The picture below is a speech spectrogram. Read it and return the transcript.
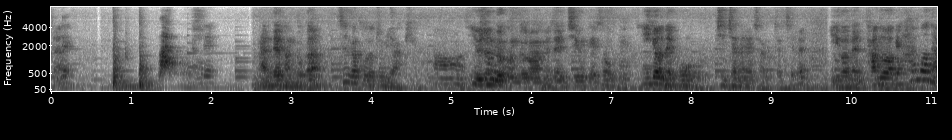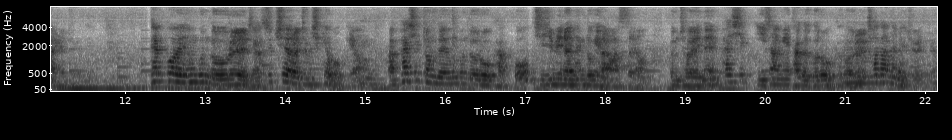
자, 네. 네. 안대 강도가 생각보다 좀 약해요. 아, 이 정도 강도로 하면은 지금 계속 네. 이겨내고 짖잖아요 자극 자체를 이거는 단호하게 한 번에 알려줘야 돼요 페퍼의 흥분도를 제가 수치화를 좀 시켜볼게요 네. 한80 정도의 흥분도로 갖고 지짐이라는 행동이 나왔어요 그럼 저희는 80 이상의 자극으로 그거를 음. 차단을 해줘야 돼요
